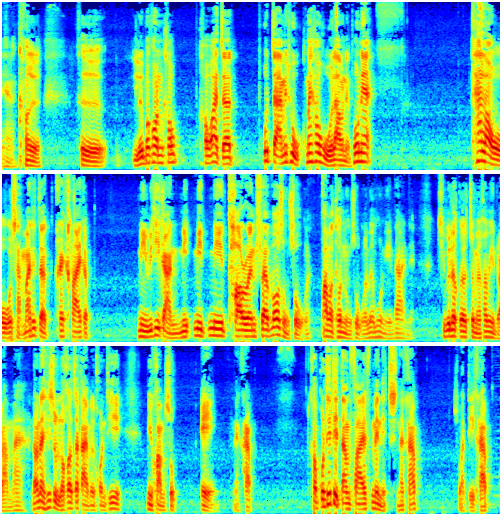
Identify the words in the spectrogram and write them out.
นะฮะคือคือ หรือบางคนเขาเขาอาจจะพูดจาไม่ถูกไม่เข้าหูเราเนี่ย พวกเนี้ย ถ้าเราสามารถที่จะคล้ายๆกับมีวิธีการมีมีมี tolerance level สูงสูงความอดทนสูงสูงกับเรื่องพวกนี้ได้เนี่ย ชีวิตเราก็จะไม่ค่อยมีดราม่าแล้วในที่สุดเราก็จะกลายเป็นคนที่มีความสุขเองนะครับ ขอบคุณที่ติดตาม 5 minutes นะครับ สวัสดีครับ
